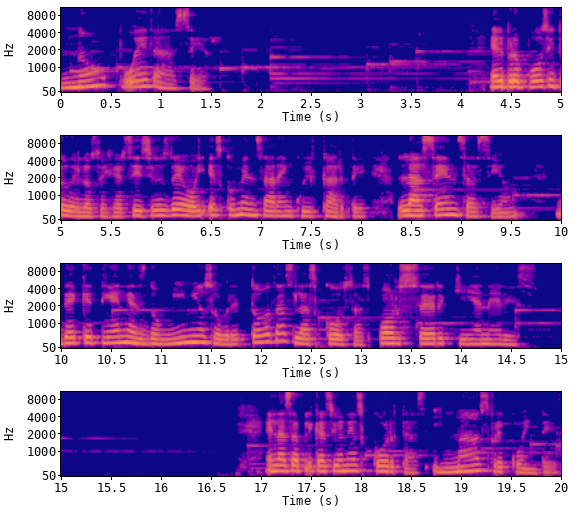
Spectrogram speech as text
no pueda hacer. El propósito de los ejercicios de hoy es comenzar a inculcarte la sensación de que tienes dominio sobre todas las cosas por ser quien eres. En las aplicaciones cortas y más frecuentes,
